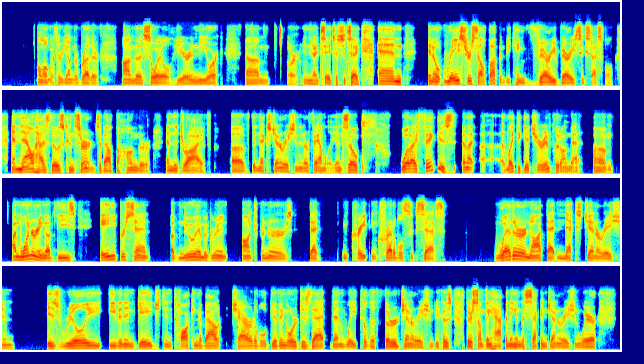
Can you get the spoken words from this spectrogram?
along with her younger brother, on the soil here in New York, um, or in the United States, I should say, and you know raised herself up and became very very successful and now has those concerns about the hunger and the drive of the next generation in her family and so what I think is, and I, I'd like to get your input on that. Um, I'm wondering of these 80% of new immigrant entrepreneurs that create incredible success, whether or not that next generation is really even engaged in talking about charitable giving, or does that then wait till the third generation? Because there's something happening in the second generation where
